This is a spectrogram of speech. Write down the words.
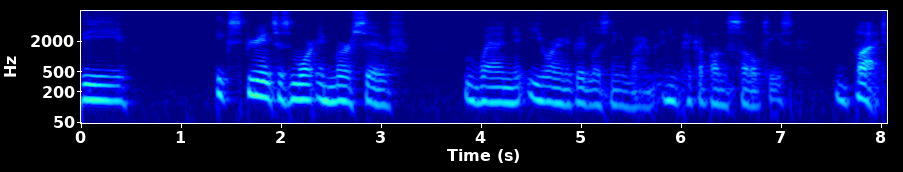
the experience is more immersive when you are in a good listening environment and you pick up on the subtleties. But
